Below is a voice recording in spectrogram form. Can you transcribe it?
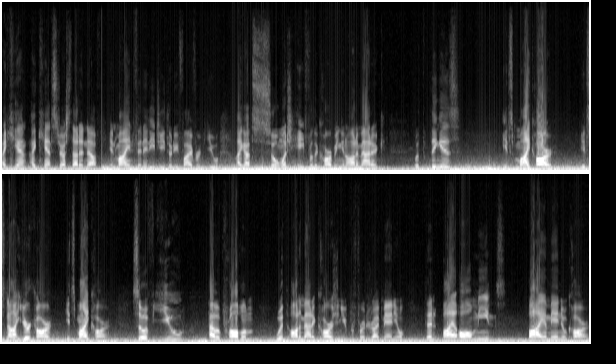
I can't I can't stress that enough. In my Infiniti G35 review, I got so much hate for the car being an automatic. But the thing is, it's my car. It's not your car, it's my car. So if you have a problem with automatic cars and you prefer to drive manual, then by all means, buy a manual car.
